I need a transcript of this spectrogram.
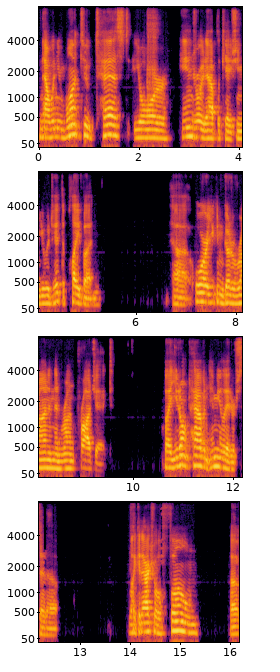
Now when you want to test your Android application, you would hit the play button. Uh, or you can go to run and then run project. But you don't have an emulator set up. Like an actual phone uh,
